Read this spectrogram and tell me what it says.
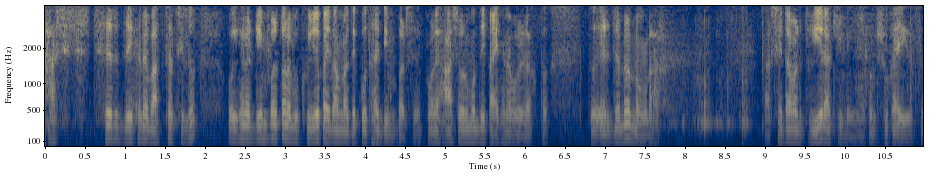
হাঁসের যেখানে বাচ্চা ছিল ওইখানে ডিম পারতো আমি খুঁজে পাইতাম না যে কোথায় ডিম পারছে পরে হাঁস ওর মধ্যেই পায়খানা করে রাখতো। তো এর জন্য নোংরা। আর সেটা আবার ধুয়ে রাখি নেই এখন শুকাই গেছে।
